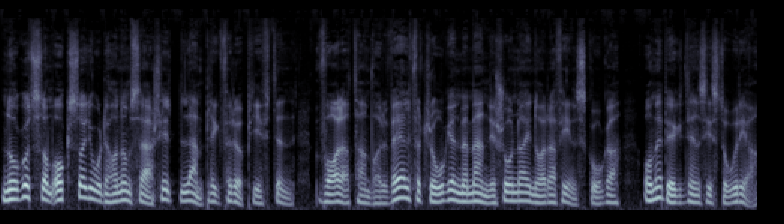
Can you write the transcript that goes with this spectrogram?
Något som också gjorde honom särskilt lämplig för uppgiften var att han var väl förtrogen med människorna i Norra Finnskoga och med bygdens historia.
